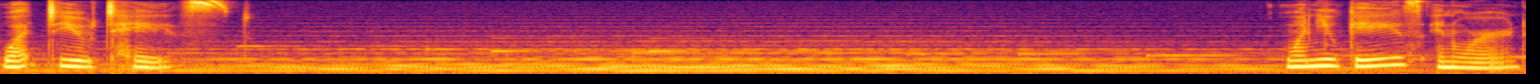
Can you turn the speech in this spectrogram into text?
What do you taste? When you gaze inward,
